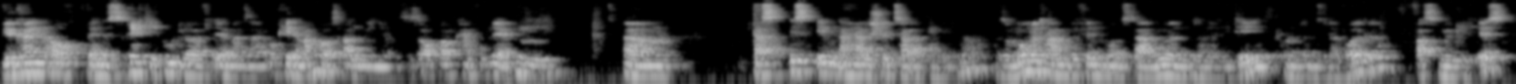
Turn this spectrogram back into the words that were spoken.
Wir können auch, wenn es richtig gut läuft, irgendwann sagen, okay, dann machen wir aus Aluminium. Das ist auch überhaupt kein Problem. Mhm. Ähm, das ist eben nachher alles stückzahlabhängig. Ne? Also momentan befinden wir uns da nur in so einer Idee und in so einer Wolke, was möglich ist.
